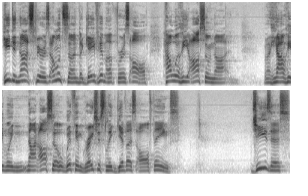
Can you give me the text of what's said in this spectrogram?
He did not spare his own son, but gave him up for us all. How will he also not how he will not also with him graciously give us all things. Jesus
